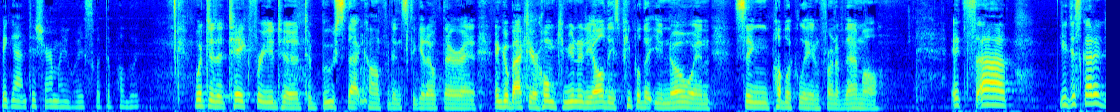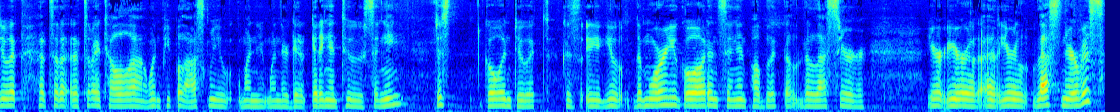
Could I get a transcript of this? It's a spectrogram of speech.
began to share my voice with the public. What did it take for you to, to boost that confidence to get out there and, and go back to your home community, all these people that you know, and sing publicly in front of them all? It's, uh, you just got to do it. That's what, I, that's what I tell uh, when people ask me when, when they're get, getting into singing. Just go and do it. because you, the more you go out and sing in public, the, the less you're, you're, you're, uh, you're less nervous.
